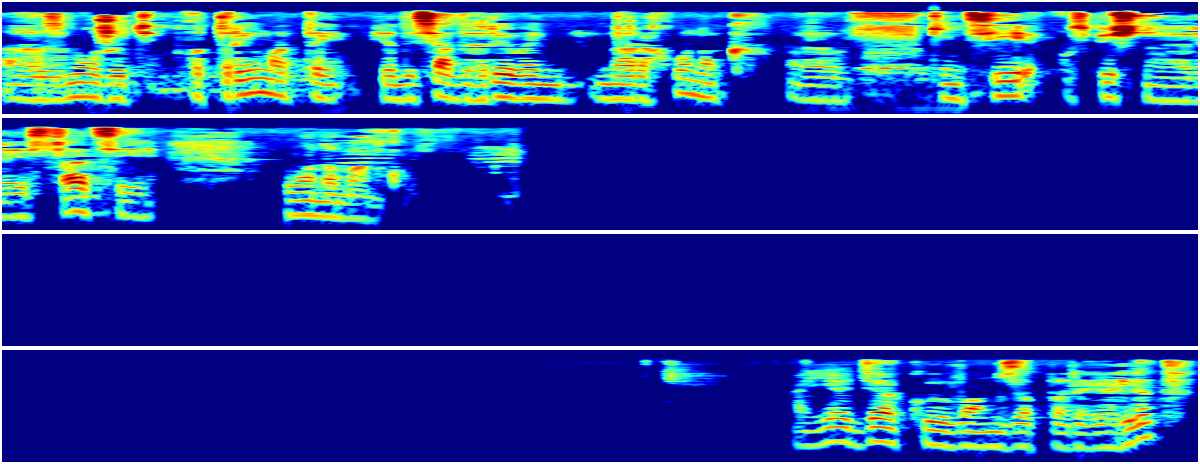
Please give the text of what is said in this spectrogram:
зможуть отримати 50 гривень на рахунок в кінці успішної реєстрації Монобанку. А я дякую вам за перегляд.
